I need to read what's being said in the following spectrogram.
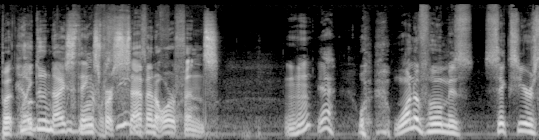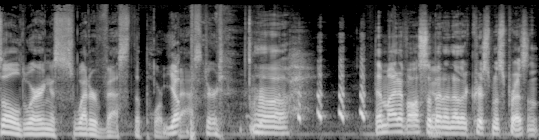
But Mm. He'll like, do nice things for seen this seven before. orphans. Yeah, one of whom is six years old, wearing a sweater vest. The poor Yep. bastard. That might have also been another Christmas present.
